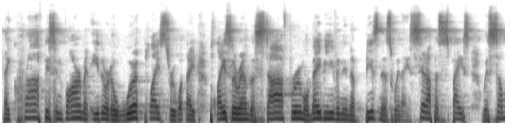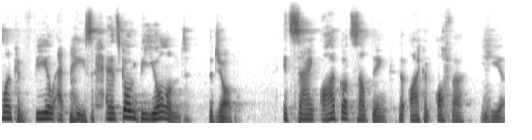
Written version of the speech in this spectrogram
they craft this environment either at a workplace through what they place around the staff room or maybe even in a business where they set up a space where someone can feel at peace. And it's going beyond the job. It's saying, I've got something that I can offer here.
